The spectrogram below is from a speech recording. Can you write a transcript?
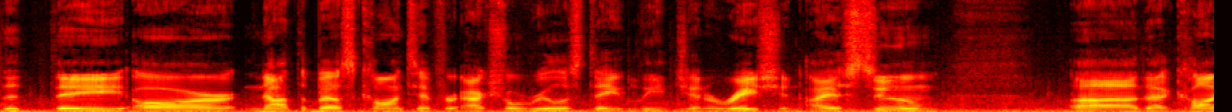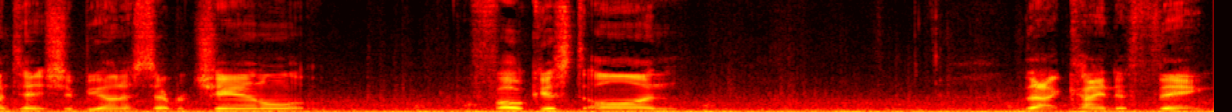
that they are not the best content for actual real estate lead generation. I assume uh, that content should be on a separate channel focused on that kind of thing.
